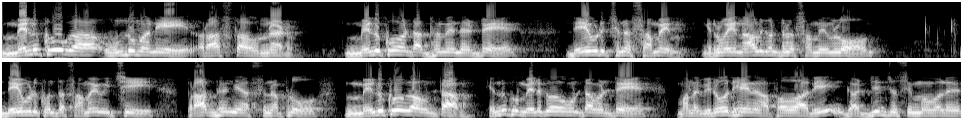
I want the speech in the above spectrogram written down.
మెలకుగా ఉండుమని రాస్తా ఉన్నాడు. మెలకు అంటే అర్థం ఏంటంటే దేవుడిచ్చిన సమయం ఇరవై నాలుగు గంటల సమయంలో దేవుడు కొంత సమయం ఇచ్చి ప్రార్థన చేస్తున్నప్పుడు మెలకుగా ఉంటాం. ఎందుకు మెలకుగా ఉంటామంటే మన విరోధి అయిన అపవాది గర్జించు సింహం వలె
